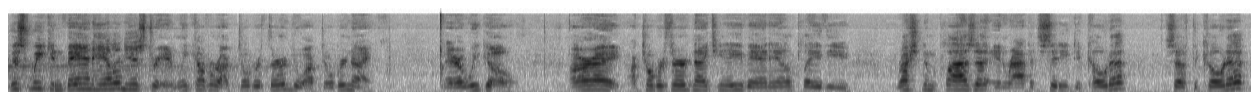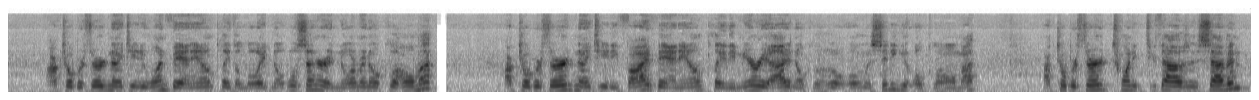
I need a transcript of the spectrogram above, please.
This week in Van Halen history, and we cover October 3rd to October 9th. There we go. All right, October 3rd, 1980, Van Halen played the Rushmore Plaza in Rapid City, Dakota, South Dakota. October 3rd, 1981, Van Halen played the Lloyd Noble Center in Norman, Oklahoma. October 3rd, 1985, Van Halen played the Marriott in Oklahoma City, Oklahoma. October 3rd, 20, 2007,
